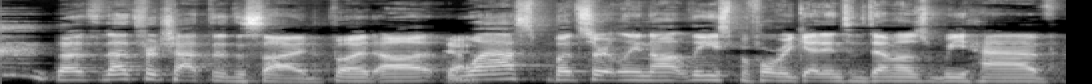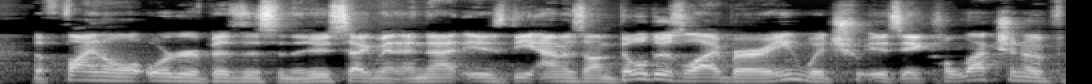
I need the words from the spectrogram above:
that's that's for chat to decide. But uh, yeah. last but certainly not least, before we get into the demos, we have the final order of business in the news segment, and that is the Amazon Builders Library, which is a collection of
